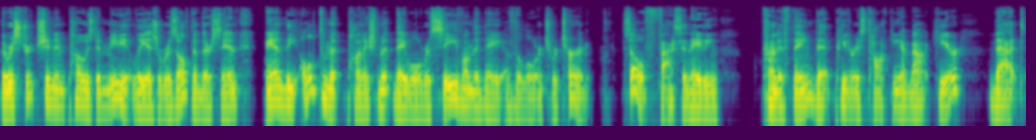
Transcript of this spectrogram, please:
The restriction imposed immediately as a result of their sin and the ultimate punishment they will receive on the day of the Lord's return. So fascinating kind of thing that Peter is talking about here that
